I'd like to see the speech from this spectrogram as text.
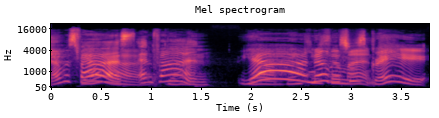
That was fast yeah, and fun. Yeah. Yeah, yeah no, so this much. was great.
